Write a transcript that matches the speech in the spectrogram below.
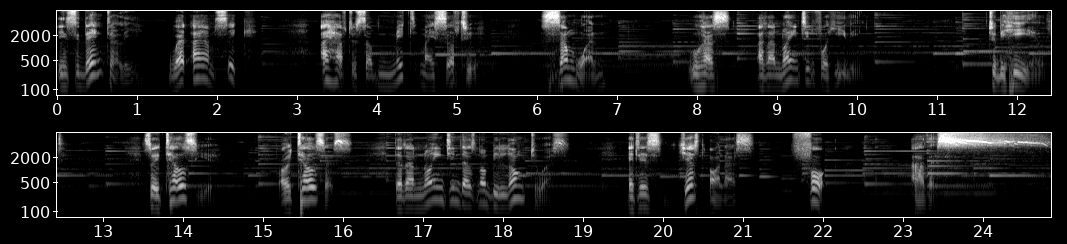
incidentally, when I am sick, I have to submit myself to someone who has an anointing for healing to be healed. So it tells you, or it tells us, that anointing does not belong to us, it is just on us for others.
